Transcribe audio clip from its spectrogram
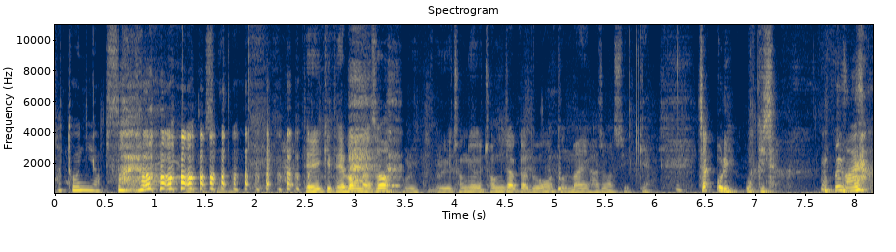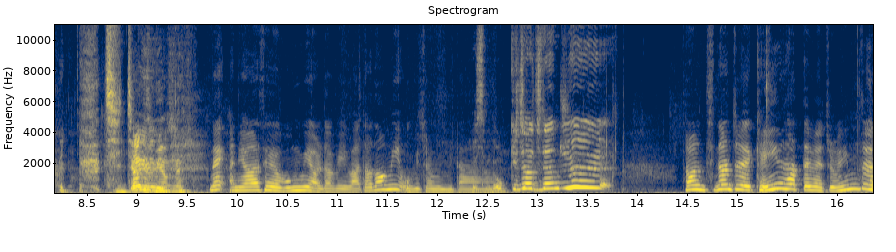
아, 돈이 없어요. 대기 대박 나서 우리 우리 정영 정 작가도 돈 많이 가져갈 수 있게. 자 우리 웃기자. 진짜 의미 없는. 네, 안녕하세요. 목미 얼더미 마더더미 오기정입니다. 그렇습니다. 웃기자 지난주에 저는 지난주에 개인사 때문에 좀 힘든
